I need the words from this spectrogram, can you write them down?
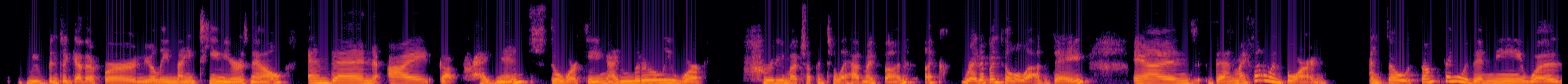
We've been together for nearly 19 years now. And then I got pregnant, still working. I literally worked pretty much up until I had my son, like right up until the last day. And then my son was born. And so something within me was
